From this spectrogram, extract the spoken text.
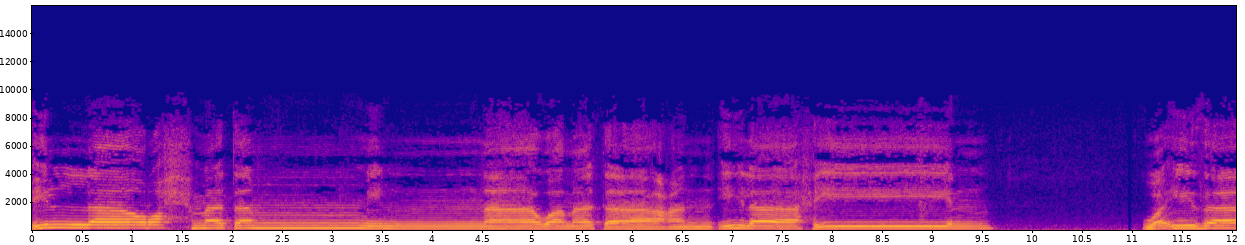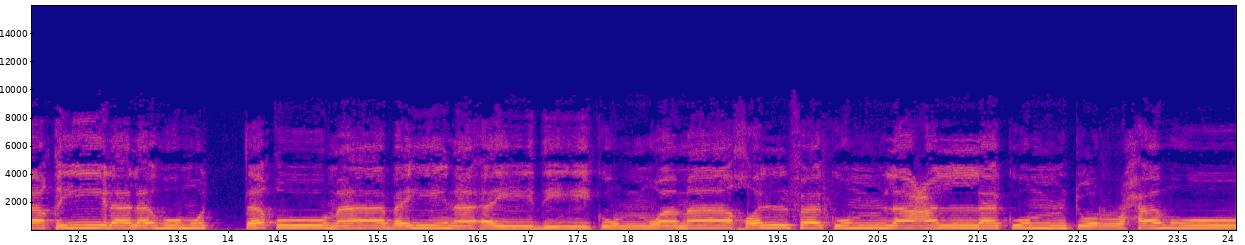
إلا رحمة منا ومتاعا إلى حين وإذا قيل لهم ما بين أيديكم وما خلفكم لعلكم ترحمون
